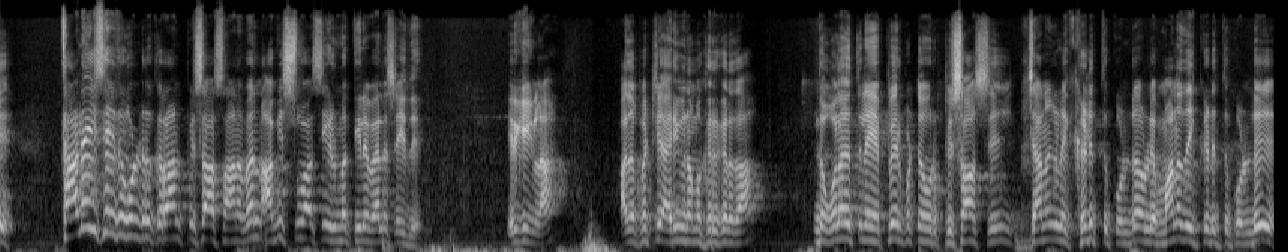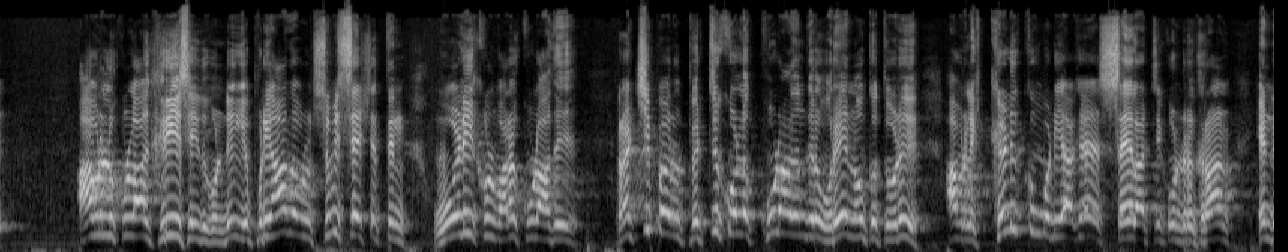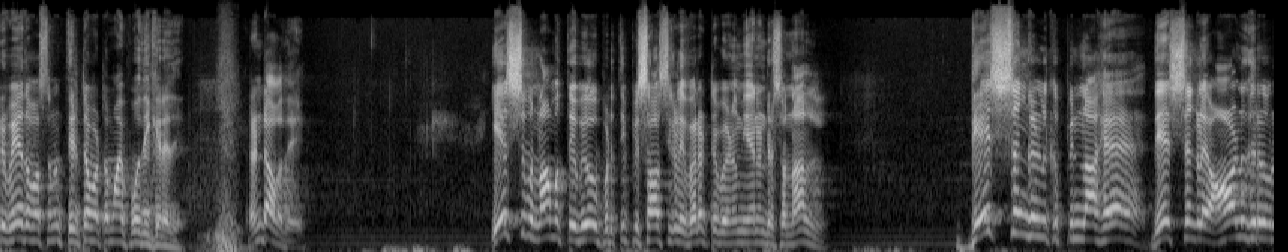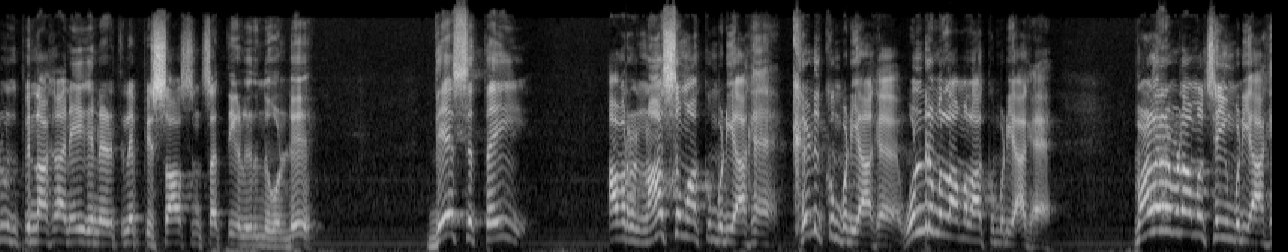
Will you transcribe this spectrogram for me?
தடை செய்து கொண்டிருக்கிறான் பிசாசானவன். அவிசுவாசிகள் மத்தியில் வேலை செய்து. இருக்கீங்களா? அதை பற்றி அறிவு நமக்கு இருக்கிறதா? இந்த உலகத்தில் எப்பேற்பட்ட ஒரு பிசாசு ஜனங்களை கெடுத்து கொண்டு அவருடைய மனதை கெடுத்து கொண்டு அவர்களுக்குள்ளாக கிரியை செய்து கொண்டு எப்படியாவது அவர்கள் சுவிசேஷத்தின் ஒளிக்குள் வரக்கூடாது. ரட்சிப்பை அவர்கள் பெற்றுக்கொள்ள கூடாதுங்கிற ஒரே நோக்கத்தோடு அவர்களை கெடுக்கும்படியாக செயலாற்றி கொண்டிருக்கிறான் என்று வேதவசனம் திட்டவட்டமாய் போதிக்கிறது. ரெண்டாவது இயேசுவ நாமத்தை உபயோகப்படுத்தி பிசாசுகளை விரட்ட வேணும் ஏனென்று சொன்னால் தேசங்களுக்கு பின்னாக தேசங்களை ஆளுகிறவர்களுக்கு பின்னாக அநேக நேரத்தில் பிசாசின் சக்திகள் இருந்து கொண்டு தேசத்தை அவர்கள் நாசமாக்கும்படியாக கெடுக்கும்படியாக ஒன்றுமில்லாமல் ஆக்கும்படியாக வளர விடாமல் செய்யும்படியாக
